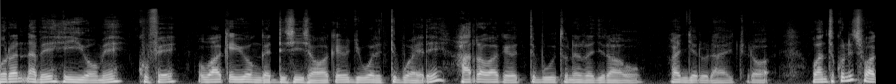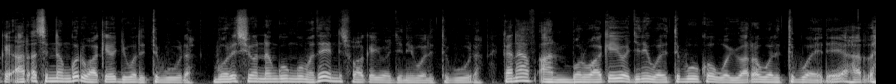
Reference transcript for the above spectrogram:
boran dhabee hiyyoomee kufee waaqayyoon gaddisiisa. Waaqayyo wajjin walitti bu'a jedhee har'a waaqayyotti buutuun irra jiraa'u kan jedhudha jechuudha. Wanti kunis har'as inni godhu waaqayyo wajjin walitti bu'uudha. Boris yoo nan gunguma ta'e innis waaqayyo wajjin walitti bu'uudha. Kanaaf aan bor waaqayyo wajjin walitti bu'u koo wayyuu har'a walitti bu'a jedhee har'a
